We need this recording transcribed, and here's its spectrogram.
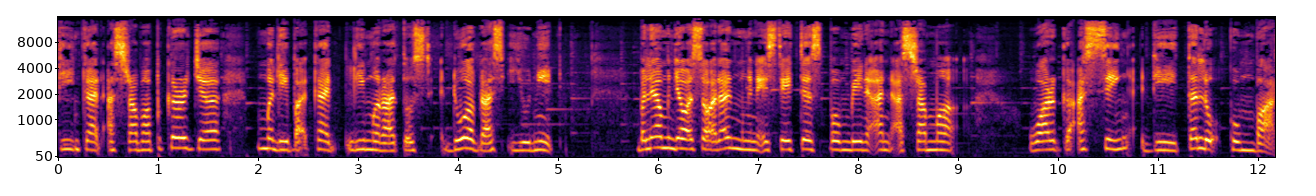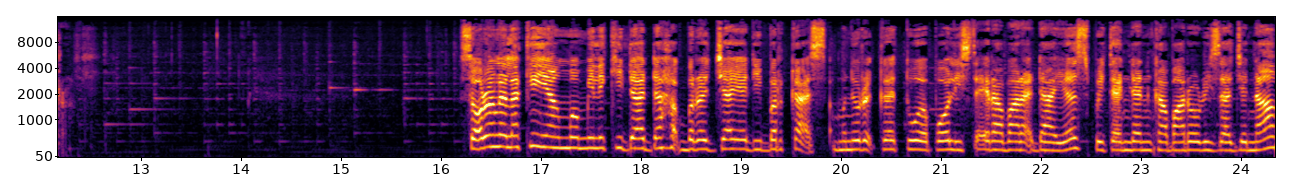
tingkat asrama pekerja melibatkan 512 unit. Beliau menjawab soalan mengenai status pembinaan asrama warga asing di Teluk Kumbar. Seorang lelaki yang memiliki dadah berjaya di berkas menurut Ketua Polis Daerah Barat Daya, Superintendent Kamaro Rizal Jenal,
